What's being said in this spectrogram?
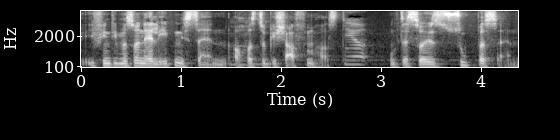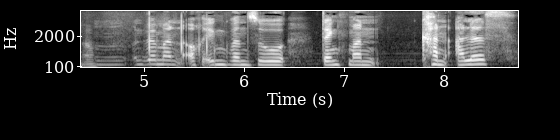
ich finde, immer so ein Erlebnis sein, auch was du geschaffen hast. Ja. Und das soll super sein. Ja. Mhm. Und wenn man auch irgendwann so denkt, man kann alles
